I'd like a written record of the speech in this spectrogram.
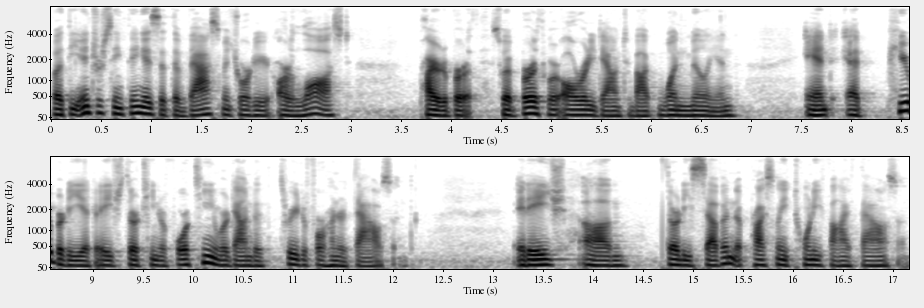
But the interesting thing is that the vast majority are lost prior to birth. So at birth, we're already down to about 1 million. And at puberty, at age 13 or 14, we're down to 3 to 400,000. At age um, 37, approximately 25,000.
